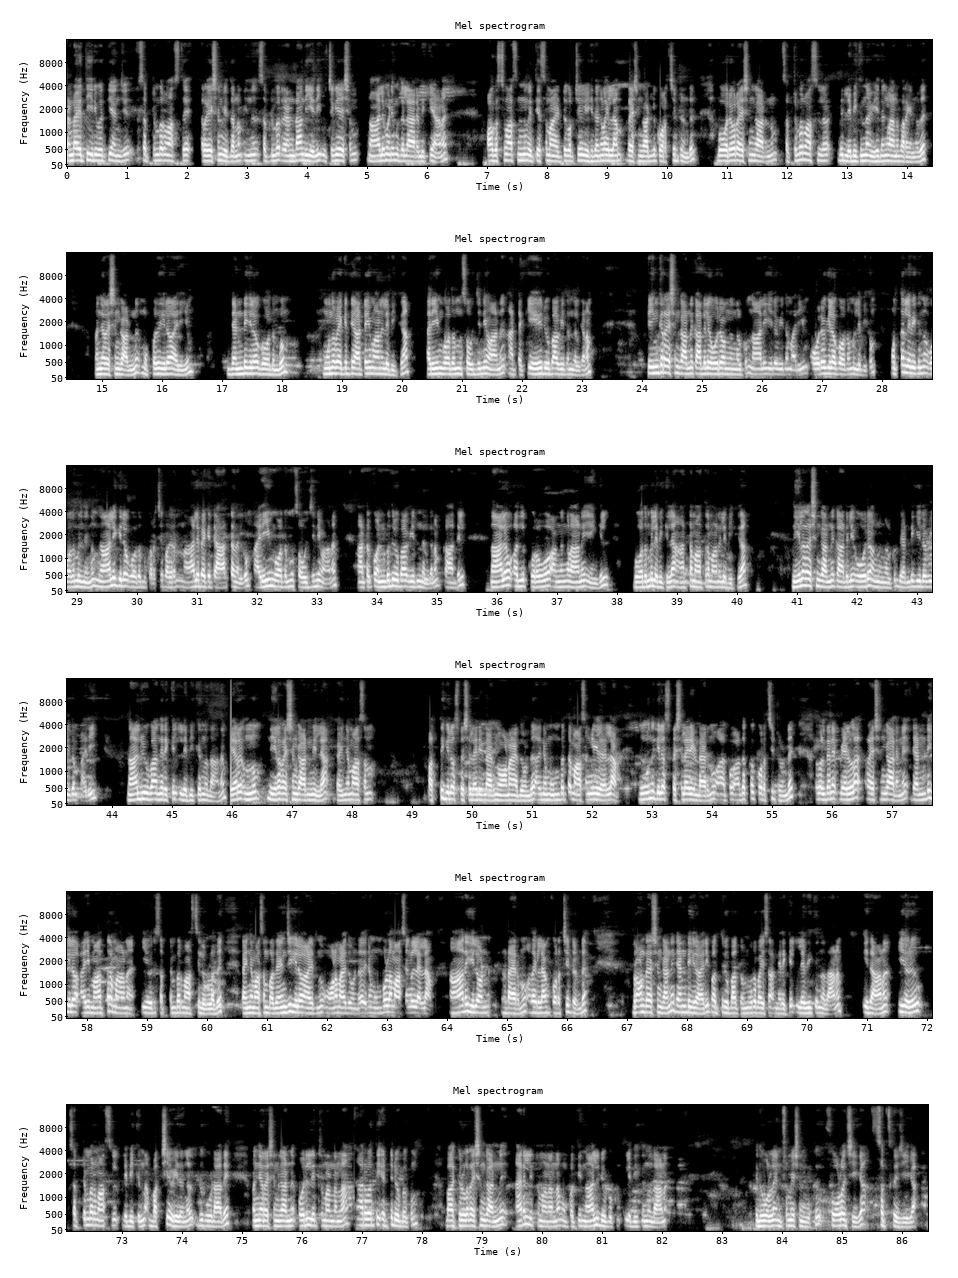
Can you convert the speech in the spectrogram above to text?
രണ്ടായിരത്തി ഇരുപത്തി അഞ്ച് സെപ്റ്റംബർ മാസത്തെ റേഷൻ വിതരണം ഇന്ന് സെപ്റ്റംബർ രണ്ടാം തീയതി ഉച്ചയ്ക്ക് ശേഷം നാല് മണി മുതൽ ആരംഭിക്കുകയാണ്. ഓഗസ്റ്റ് മാസത്തിൽ നിന്നും വ്യത്യസ്തമായിട്ട് കുറച്ച് വിഹിതങ്ങളെല്ലാം റേഷൻ കാർഡിൽ കുറച്ചിട്ടുണ്ട്. അപ്പോൾ ഓരോ റേഷൻ കാർഡിനും സെപ്റ്റംബർ മാസത്തിൽ ലഭിക്കുന്ന വിഹിതങ്ങളാണ് പറയുന്നത്. മഞ്ഞ റേഷൻ കാർഡിന് മുപ്പത് കിലോ അരിയും രണ്ട് കിലോ ഗോതമ്പും മൂന്ന് പാക്കറ്റ് ആട്ടയുമാണ് ലഭിക്കുക. അരിയും ഗോതമ്പും സൗജന്യമാണ്. ആട്ടയ്ക്ക് ഏഴ് രൂപ വീതം നൽകണം. പിങ്ക് റേഷൻ കാർഡിന് കാർഡിലെ ഓരോ അംഗങ്ങൾക്കും നാല് കിലോ വീതം അരിയും ഓരോ കിലോ ഗോതമ്പും ലഭിക്കും. മൊത്തം ലഭിക്കുന്ന ഗോതമ്പിൽ നിന്നും നാല് കിലോ ഗോതമ്പ് കുറച്ച് പകരം നാല് പാക്കറ്റ് ആട്ട നൽകും. അരിയും ഗോതമ്പും സൗജന്യമാണ്. ആട്ടക്ക് ഒൻപത് രൂപ വീതം നൽകണം. കാർഡിൽ നാലോ അതിൽ കുറവോ അംഗങ്ങളാണ് എങ്കിൽ ഗോതമ്പ് ലഭിക്കില്ല ആട്ട മാത്രമാണ് ലഭിക്കുക. നീല റേഷൻ കാർഡിന് കാർഡിലെ ഓരോ അംഗങ്ങൾക്കും രണ്ട് കിലോ വീതം അരി നാല് രൂപ നിരക്കിൽ ലഭിക്കുന്നതാണ്. വേറെ ഒന്നും നീല റേഷൻ കാർഡിനില്ല കഴിഞ്ഞ മാസം പത്ത് കിലോ സ്പെഷ്യൽ അരി ഉണ്ടായിരുന്നു ഓണായതുകൊണ്ട് അതിന് മുമ്പത്തെ മാസങ്ങളിലെല്ലാം മൂന്ന് കിലോ സ്പെഷ്യൽ അരി ഉണ്ടായിരുന്നു. അപ്പോൾ അതൊക്കെ കുറച്ചിട്ടുണ്ട്. അതുപോലെ തന്നെ വെള്ള റേഷൻ കാർഡിന് രണ്ട് കിലോ അരി മാത്രമാണ് ഈ ഒരു സെപ്റ്റംബർ മാസത്തിലുള്ളത്. കഴിഞ്ഞ മാസം പതിനഞ്ച് കിലോ ആയിരുന്നു ഓണമായതുകൊണ്ട് അതിന് മുമ്പുള്ള മാസങ്ങളിലെല്ലാം ആറ് കിലോ ഉണ്ടായിരുന്നു. അതെല്ലാം കുറച്ചിട്ടുണ്ട്. ബ്രൗൺ റേഷൻ കാർഡിന് രണ്ട് കിലോ അരി പത്ത് രൂപ തൊണ്ണൂറ് പൈസ നിരക്കിൽ ലഭിക്കുന്നതാണ്. ഇതാണ് ഈ ഒരു സെപ്റ്റംബർ മാസത്തിൽ ലഭിക്കുന്ന ഭക്ഷ്യവിഹിതങ്ങൾ. ഇതുകൂടാതെ മഞ്ഞ റേഷൻ കാർഡിന് ഒരു ലിറ്റർ മണ്ണെണ്ണ അറുപത്തി എട്ട് രൂപക്കും ബാക്കിയുള്ള റേഷൻ കാർഡിന് അര ലിറ്റർ മണ്ണെണ്ണ മുപ്പത്തി നാല് രൂപക്കും ലഭിക്കുന്നതാണ് ഇതുപോലുള്ള ഇൻഫർമേഷൻ നിങ്ങൾക്ക് ഫോളോ ചെയ്യുക സബ്സ്ക്രൈബ് ചെയ്യുക.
